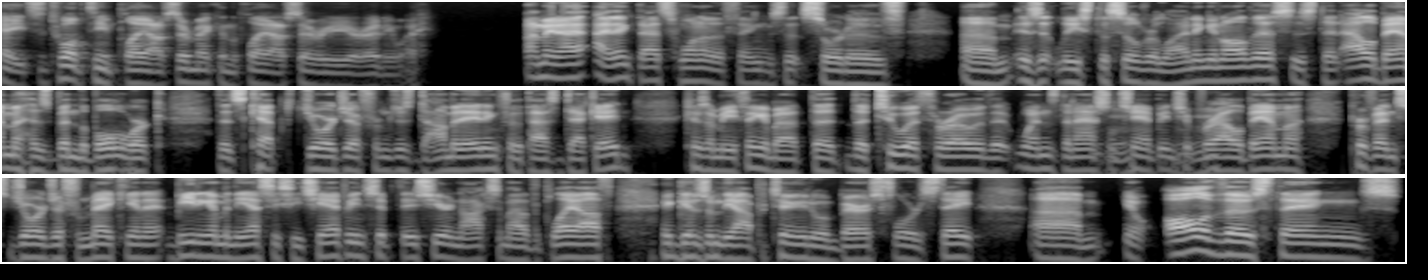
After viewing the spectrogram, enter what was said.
hey, it's a twelve team playoffs. They're making the playoffs every year anyway. I mean, I, I think that's one of the things that sort of um, is at least the silver lining in all this is that Alabama has been the bulwark that's kept Georgia from just dominating for the past decade. Because I mean, think about the the Tua throw that wins the national mm-hmm. championship mm-hmm. for Alabama prevents Georgia from making it. Beating them in the SEC championship this year knocks them out of the playoff. It gives them the opportunity to embarrass Florida State. Um, you know, all of those things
